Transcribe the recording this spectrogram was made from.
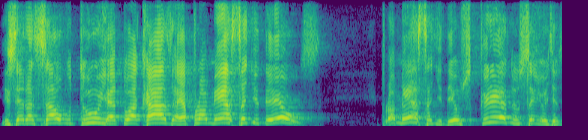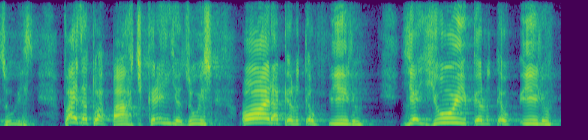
e será salvo tu e a tua casa, é a promessa de Deus. Promessa de Deus, crê no Senhor Jesus. Faz a tua parte, crê em Jesus, ora pelo teu filho, jejue pelo teu filho,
